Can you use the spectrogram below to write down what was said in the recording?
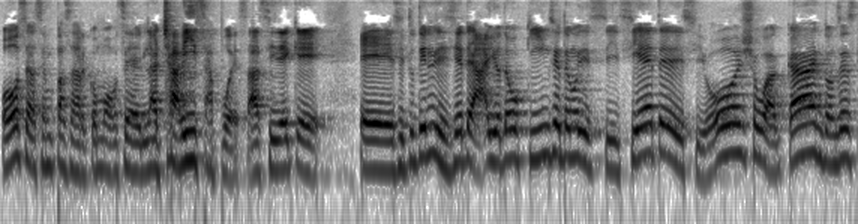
O se hacen pasar como, o sea, la chaviza, pues, así de que eh, si tú tienes 17, ah, yo tengo 15, yo tengo 17, 18 acá, entonces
